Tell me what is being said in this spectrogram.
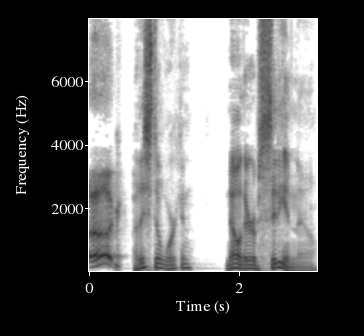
ugh. Are they still working? No, they're Obsidian now.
